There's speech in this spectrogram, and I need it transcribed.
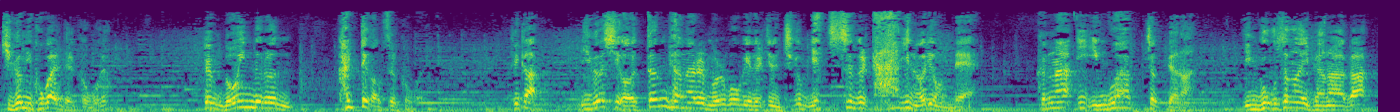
기금이 고갈될 거고요. 그럼 노인들은 갈 데가 없을 거고요. 그러니까 이것이 어떤 변화를 몰고 오게 될지는 지금 예측을 다 하기는 어려운데 그러나 이 인구학적 변화, 인구 구성의 변화가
